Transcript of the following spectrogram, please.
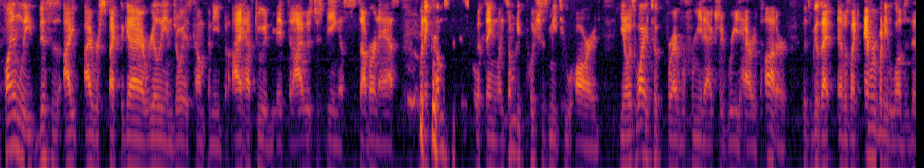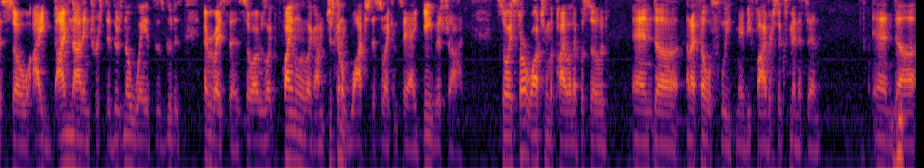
finally, this is I I respect the guy. I really enjoy his company, but I have to admit that I was just being a stubborn ass when it comes to this sort of thing. When somebody pushes me too hard, you know, it's why it took forever for me to actually read Harry Potter. It was because I, I was like, everybody loves this, so I I'm not interested. There's no way it's as good as everybody says. So I was like, finally, like I'm just gonna watch this so I can say I gave it a shot. So I start watching the pilot episode, and uh, and I fell asleep maybe five or six minutes in, and uh,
